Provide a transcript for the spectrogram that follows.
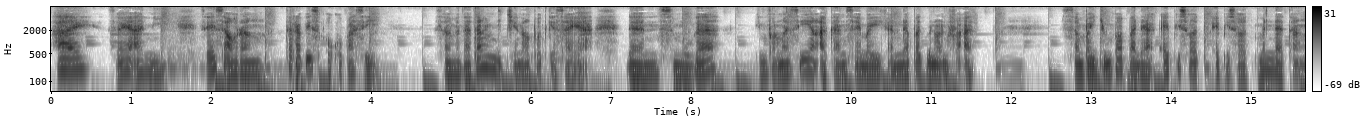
Hai, saya Ani. Saya seorang terapis okupasi. Selamat datang di channel podcast saya dan semoga informasi yang akan saya bagikan dapat bermanfaat. Sampai jumpa pada episode-episode mendatang.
